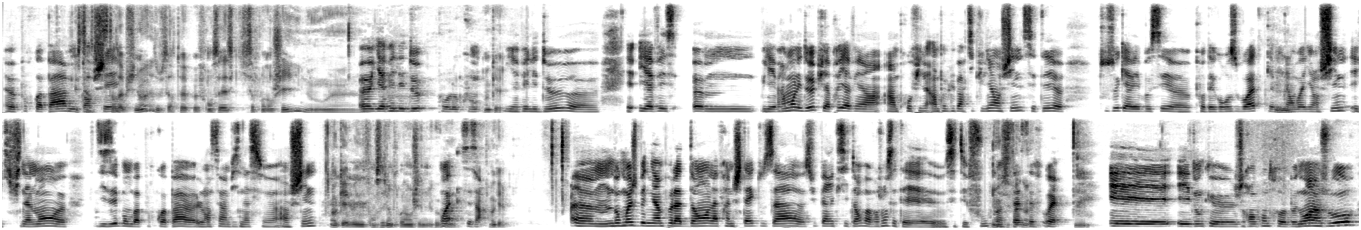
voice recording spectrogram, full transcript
euh, pourquoi pas m'y pencher Start-up chinoise ou start-up française qui s'implantent en Chine ou euh... Euh, il y avait les deux pour le coup il y avait les deux euh, il y avait euh, il y avait vraiment les deux puis après il y avait un, un profil un peu plus particulier en Chine c'était euh, tous ceux qui avaient bossé euh, pour des grosses boîtes qui avaient Mhm. été envoyés en Chine et qui finalement euh, se disaient bon bah pourquoi pas lancer un business en Chine Ok, les Français qui ont trouvé en Chine du coup. ouais c'est ça Ok. Euh, donc moi je baignais un peu là-dedans, la French Tech, tout ça, euh, super excitant. Enfin franchement c'était c'était fou. Ouais, fun, assez-. Mm. Et et donc euh, je rencontre Benoît un jour,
